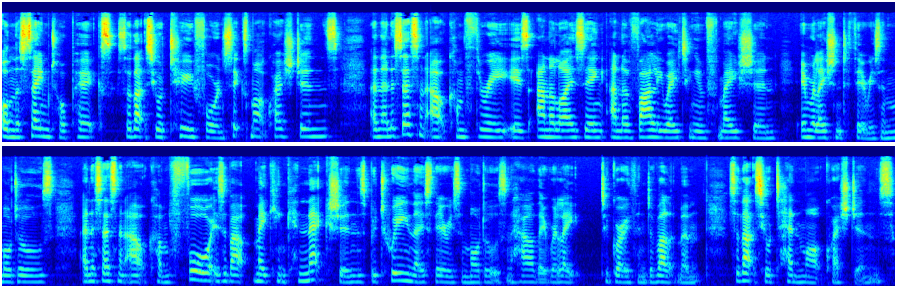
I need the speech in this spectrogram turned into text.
on the same topics. So that's your two, four, and six mark questions. And then assessment outcome three is analysing and evaluating information in relation to theories and models. And assessment outcome four is about making connections between those theories and models and how they relate to growth and development. So that's your 10 mark questions.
